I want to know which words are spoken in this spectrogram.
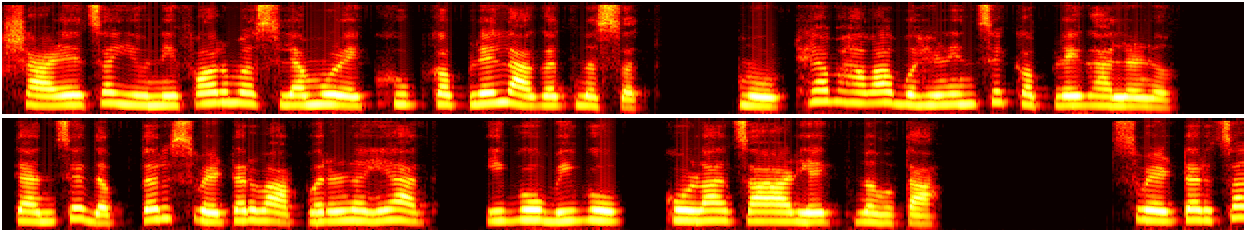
शाळेचा युनिफॉर्म असल्यामुळे खूप कपडे लागत नसत. मोठ्या भावा बहिणींचे कपडे घालणं त्यांचे दप्तर स्वेटर वापरणं यात इगो बिगो कोणाचा आड येत नव्हता. स्वेटरचा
